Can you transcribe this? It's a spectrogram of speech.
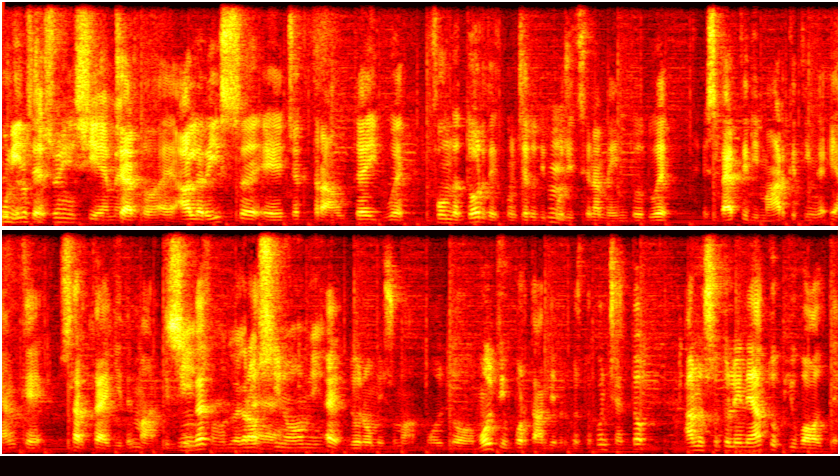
Unite. stesso insieme. Certo, eh, Al Rees e Jack Trout, eh, i due fondatori del concetto di Mm. posizionamento, due esperti di marketing e anche strateghi del Sì, marketing, sono due grossi Eh, nomi. eh, due nomi insomma molto, molto importanti per questo concetto, hanno sottolineato più volte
